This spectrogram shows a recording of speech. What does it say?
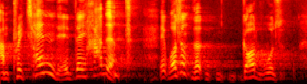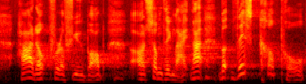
and pretended they hadn't. It wasn't that God was hard up for a few bob or something like that. But this couple,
